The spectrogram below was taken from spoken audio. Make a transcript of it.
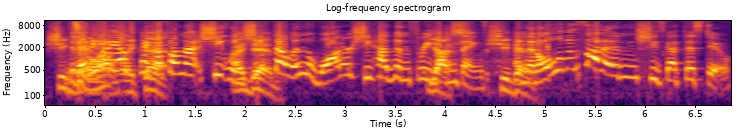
She Did could anybody else like pick that. up on that sheet when I she did. fell in the water? She had them three bun things, she did. and then all of a sudden she's got this do.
